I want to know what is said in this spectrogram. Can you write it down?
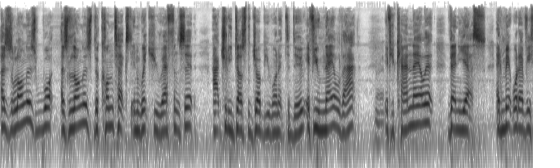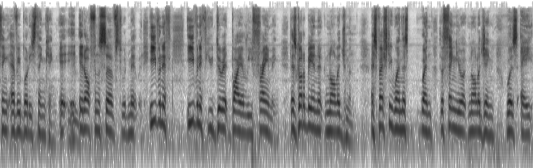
as long as what as long as the context in which you reference it actually does the job you want it to do. If you nail that, if you can nail it, then yes, admit what everything everybody's thinking. It, it, it often serves to admit, even if even if you do it by a reframing, there's got to be an acknowledgement, especially when this when the thing you're acknowledging was a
